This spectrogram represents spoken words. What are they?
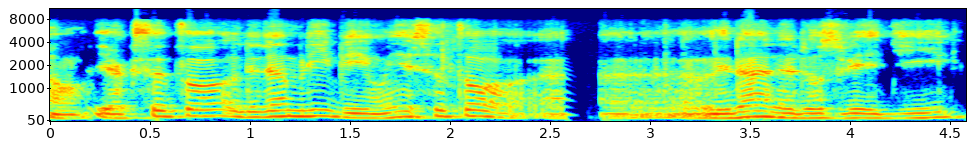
No, jak se to lidem líbí? Oni se to e, lidé nedozvědí,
